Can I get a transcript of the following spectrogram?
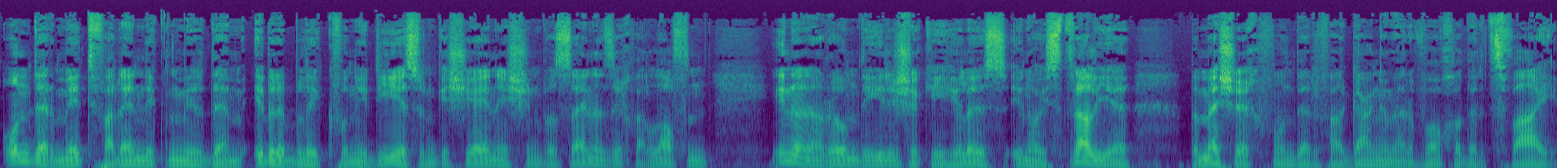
Und damit verändigten wir dem Überblick von Ideen und Geschehnissen, was seinen sich verlaufen in und herum die irische Kihilles in Australien bemächtig von der vergangenen Woche oder zwei.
